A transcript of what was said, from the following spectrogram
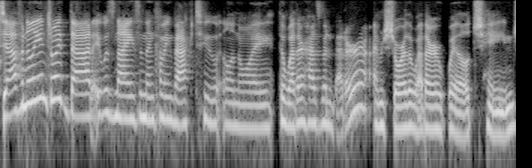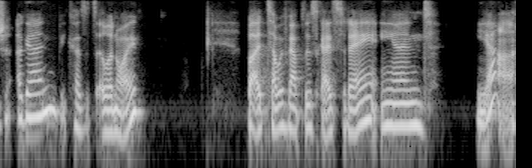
definitely enjoyed that. It was nice. And then coming back to Illinois, the weather has been better. I'm sure the weather will change again because it's Illinois. But uh, we've got blue skies today. And yeah,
